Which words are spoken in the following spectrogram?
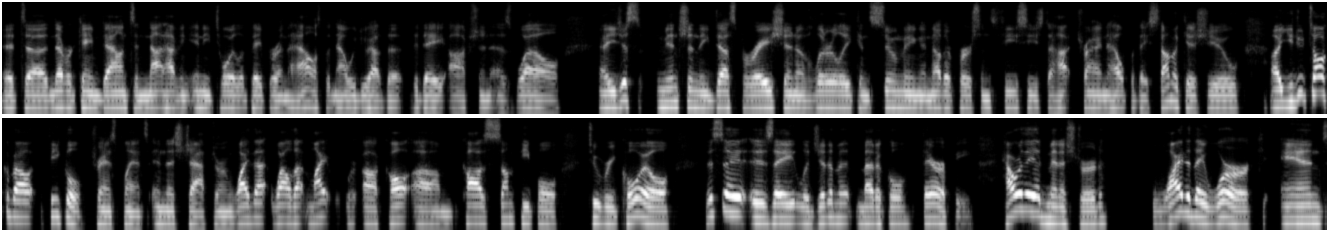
it uh, never came down to not having any toilet paper in the house, but now we do have the bidet option as well. Now, you just mentioned the desperation of literally consuming another person's feces to ha- try and help with a stomach issue. Uh, you do talk about fecal transplants in this chapter and why that, while that might uh, call, um, cause some people to recoil, this is a legitimate medical therapy. How are they administered? Why do they work? And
